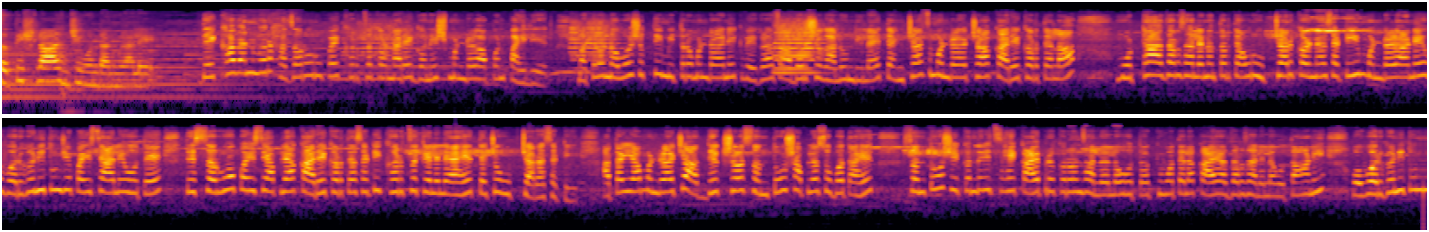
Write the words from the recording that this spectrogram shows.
सतीशला आज जीवनदान मिळाले. देखाव्यांवर हजारो रुपये खर्च करणारे गणेश मंडळ आपण पाहिली आहेत. मात्र नवशक्ती मित्रमंडळाने एक वेगळाच आदर्श घालून दिलाय. त्यांच्याच मंडळाच्या कार्यकर्त्याला मोठा आजार झाल्यानंतर त्यावर उपचार करण्यासाठी मंडळाने वर्गणीतून जे पैसे आले होते ते सर्व पैसे आपल्या कार्यकर्त्यासाठी खर्च केलेले आहेत त्याच्या उपचारासाठी. आता या मंडळाचे अध्यक्ष संतोष आपल्यासोबत आहेत. संतोष एकंदरीत हे काय प्रकरण झालेलं होतं किंवा त्याला काय आजार झालेला होता आणि वर्गणीतून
